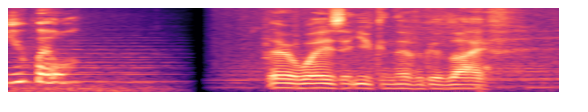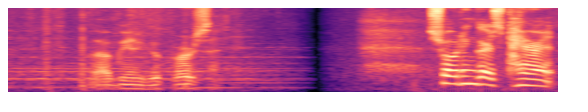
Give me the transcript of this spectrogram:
You will. There are ways that you can live a good life without being a good person. Schrodinger's parent.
